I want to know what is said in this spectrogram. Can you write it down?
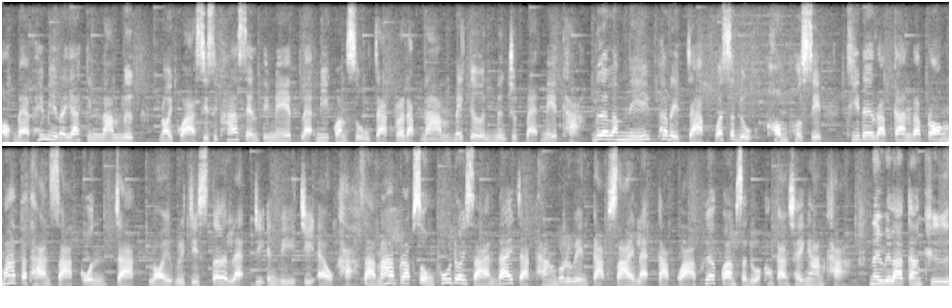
ออกแบบให้มีระยะกินน้ำลึกน้อยกว่า 45 เซนติเมตร และมีความสูงจากระดับน้ำไม่เกิน 1.8 เมตรค่ะ เรือลำนี้ผลิตจากวัสดุคอมโพสิต ที่ได้รับการรับรองมาตรฐานสากลจาก Lloyd Register และ DNV GL ค่ะ สามารถรับส่งผู้โดยสารได้จากทั้งบริเวณกาบซ้ายและกาบขวาเพื่อความสะดวกของการใช้งานค่ะ ในเวลากลางคืน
